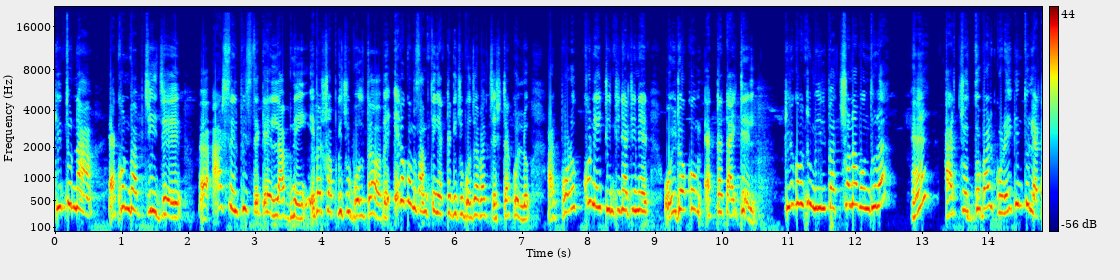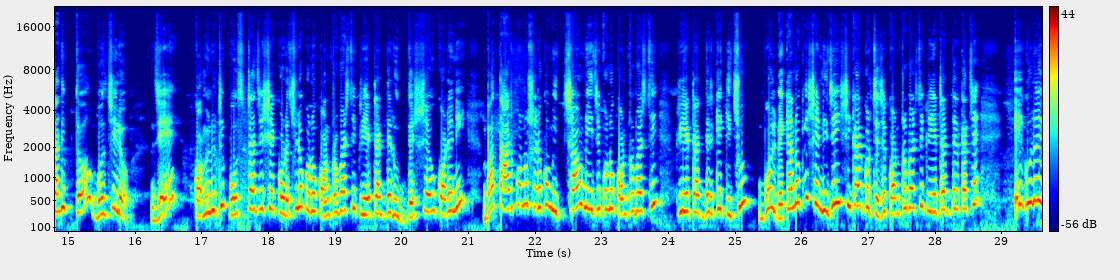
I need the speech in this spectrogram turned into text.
কিন্তু না, এখন ভাবছি যে আর সেলফিস থেকে লাভ নেই, এবার সব কিছু বলতে হবে, এরকম সামথিং একটা কিছু বোঝাবার চেষ্টা করল, আর পরক্ষণেই টিনটিনাটিনের ওই রকম একটা টাইটেল কীরকম একটু মিল পাচ্ছ না বন্ধুরা? হ্যাঁ? আর চোদ্দ বার করেই কিন্তু লেটাদীপ্ত বলছিল যে কমিউনিটি পোস্টটা যে সে করেছিল কোনো কন্ট্রোভার্সি ক্রিয়েটারদের উদ্দেশ্যেও করেনি, বা তার কোনো সেরকম ইচ্ছাও নেই যে কোনো কন্ট্রোভার্সি ক্রিয়েটারদেরকে কিছু বলবে। কেন কি সে নিজেই স্বীকার করছে যে কন্ট্রোভার্সি ক্রিয়েটারদের কাছে এইগুলোই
